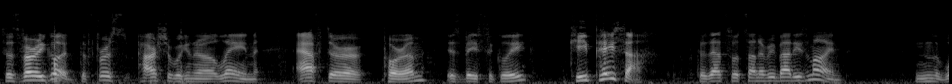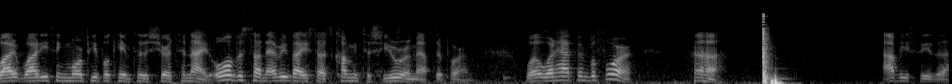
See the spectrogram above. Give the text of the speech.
So it's very good. The first parsha we're going to lane after Purim is basically keep Pesach, because that's what's on everybody's mind. Why, why do you think more people came to the shir tonight? All of a sudden, everybody starts coming to shiurim after Purim. What happened before? Obviously, the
